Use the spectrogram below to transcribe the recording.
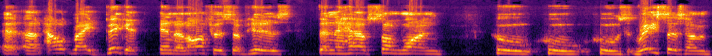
a, an outright bigot in an office of his than to have someone who who whose racism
